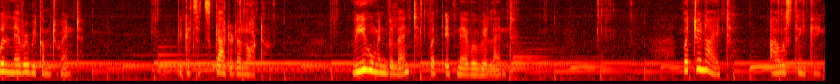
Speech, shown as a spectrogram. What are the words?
will never become fluent because it's scattered a lot. We human will end, but it never will end. But tonight, I was thinking,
